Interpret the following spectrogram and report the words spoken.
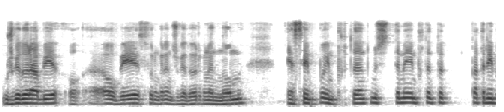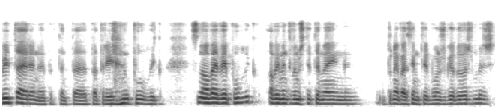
o jogador A, A ou B, se for um grande jogador, um grande nome, é sempre importante, mas também é importante para, para atrair bilheteira, é? Portanto, para, para atrair o público. Se não vai haver público, obviamente vamos ter também, o torneio vai sempre ter bons jogadores, mas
